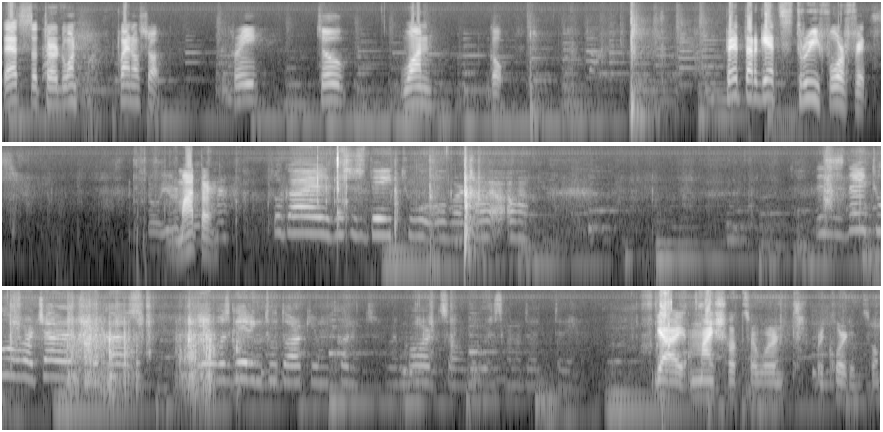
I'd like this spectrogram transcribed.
That's the third one. Final shot. Three, two, one, go. Petar gets three forfeits. Matter. So guys, this is day two of our challenge. Oh. this is day two of our challenge because it was getting too dark and we couldn't record, so we're just gonna do it today. Yeah, my shots are weren't recorded, so.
